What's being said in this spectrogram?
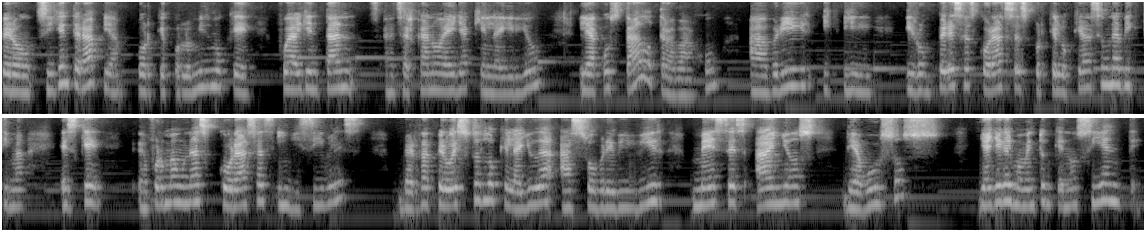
pero sigue en terapia porque por lo mismo que fue alguien tan cercano a ella quien la hirió, le ha costado trabajo abrir y, romper esas corazas porque lo que hace una víctima es que forma unas corazas invisibles, ¿verdad? Pero esto es lo que le ayuda a sobrevivir meses, años de abusos. Ya llega el momento en que no siente.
